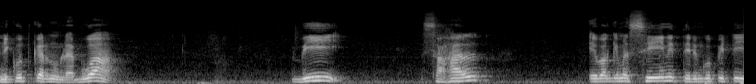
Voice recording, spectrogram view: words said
නිකුත් කරනු ලැබුවා. වී සහල් එවගේම සීනි තිරිඟු පිටි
